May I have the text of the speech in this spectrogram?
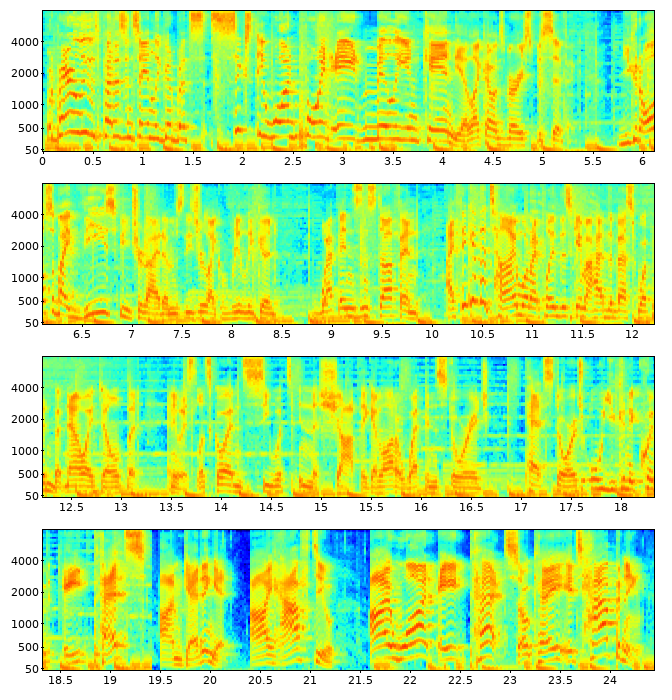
but apparently this pet is insanely good, but it's 61.8 million candy. I like how it's very specific. You can also buy these featured items. These are like really good weapons and stuff. And I think at the time when I played this game, I had the best weapon, but now I don't. But anyways, let's go ahead and see what's in the shop. They got a lot of weapon storage, pet storage. Oh, you can equip eight pets? I'm getting it. I have to. I want eight pets, okay? It's happening.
